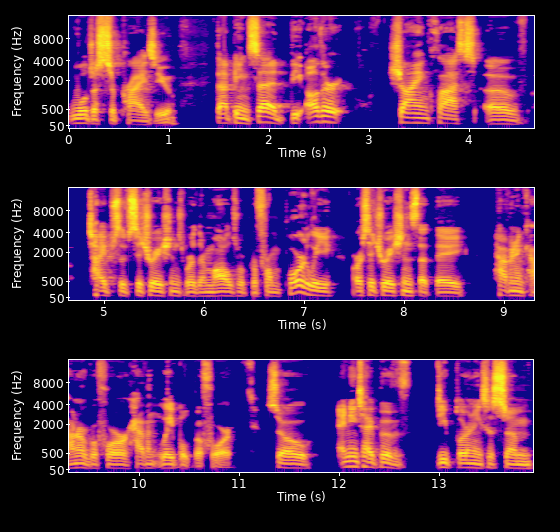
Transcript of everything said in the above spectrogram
will just surprise you. That being said, the other giant class of types of situations where their models will perform poorly are situations that they haven't encountered before or haven't labeled before. So any type of deep learning system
